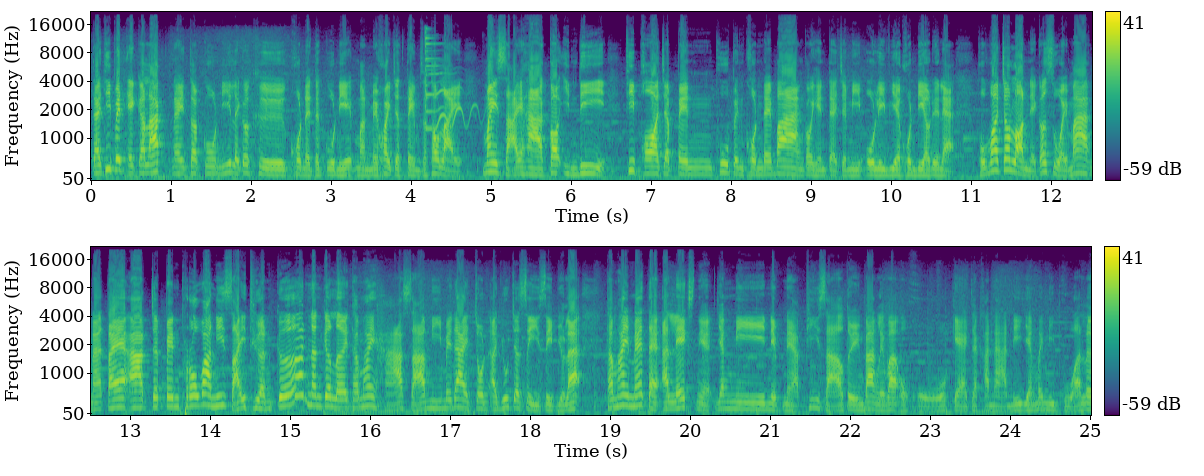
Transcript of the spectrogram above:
แต่ที่เป็นเอกลักษณ์ในตระกูลนี้เลยก็คือ คนในตระกูลนี้มันไม่ค่อยจะเต็มสักเท่าไหร่ ไม่สายฮาก็อินดี้ที่พอจะเป็นผู้เป็นคนได้บ้าง ก็เห็นแต่จะมีโอลิเวียคนเดียวด้วยแหละ ผมว่าเจ้าหล่อนเนี่ยก็สวยมากนะ แต่อาจจะเป็นเพราะว่านิสัยเถื่อนเกินนั่นก็เลยทำให้หาสามีไม่ได้จนอายุจะ 40 อยู่แล้วทำให้แม้แต่อเล็กซ์เนี่ยยังมีเน็บแนบพี่สาวตัวเองบ้างเลยว่าโอ้โห แกจะขนาดนี้ยังไม่มีผัวเล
